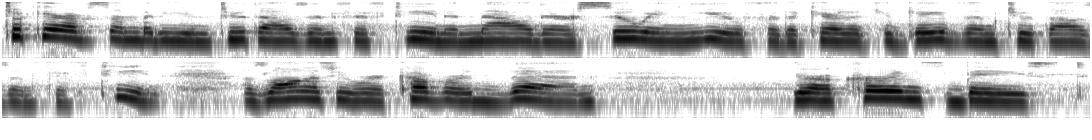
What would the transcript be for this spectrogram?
took care of somebody in 2015 and now they're suing you for the care that you gave them 2015 as long as you were covered then your occurrence based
